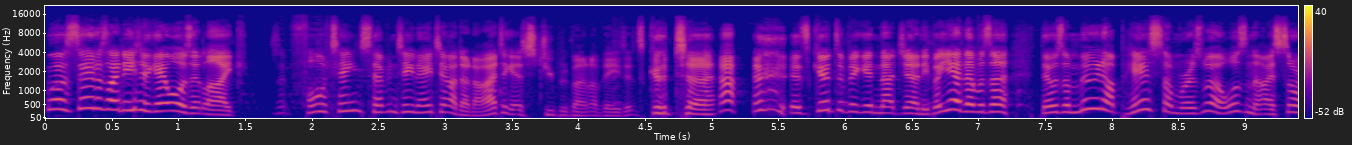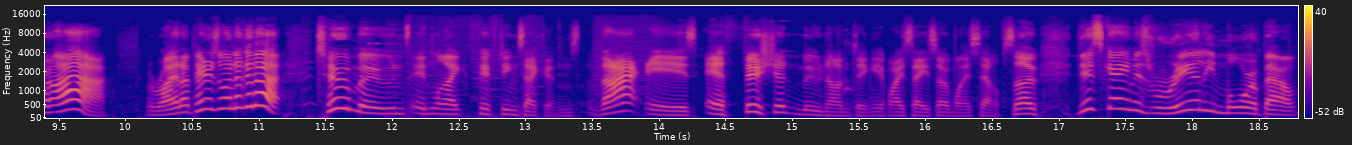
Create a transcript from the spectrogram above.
well, as soon as I need to get, what was it like? Is it 14, 17, 18? I don't know. I had to get a stupid amount of these. It's good to, it's good to begin that journey. But yeah, there was a, there was a moon up here somewhere as well, wasn't it? I saw it. Ah, right up here as well. Look at that. Two moons in like 15 seconds. That is efficient moon hunting, if I say so myself. So this game is really more about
